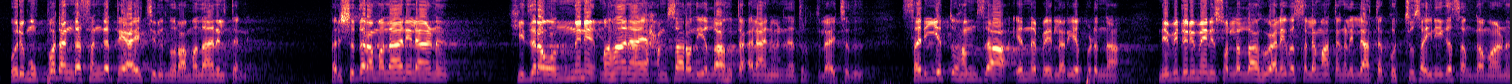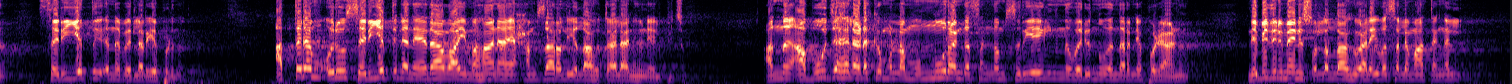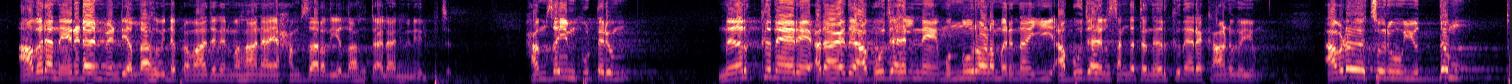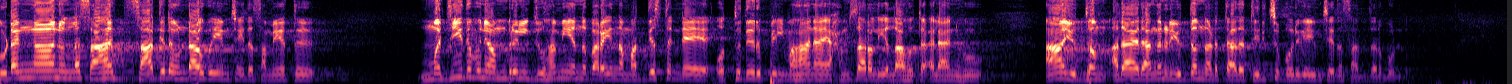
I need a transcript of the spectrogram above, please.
ഒരു മുപ്പതംഗ സംഘത്തെ അയച്ചിരുന്നു റമദാനിൽ തന്നെ. പരിശുദ്ധ റമദാനിലാണ് ഹിജ്റ ഒന്നിന് മഹാനായ ഹംസാർ അലി അള്ളാഹു തലാനുവിന്റെ നേതൃത്വത്തിൽ അയച്ചത്. സരിയത്തു ഹംസ എന്ന പേരിൽ അറിയപ്പെടുന്ന നബി തിരുമേനി അലൈ അലൈഹി വസല്ലമ തങ്ങളില്ലാത്ത കൊച്ചു സൈനിക സംഘമാണ് സരിയത്ത് എന്ന പേരിൽ അറിയപ്പെടുന്നത്. അത്തരം ഒരു സരിയത്തിന്റെ നേതാവായി മഹാനായ ഹംസാർ അലി അള്ളാഹു താലാനുവിനെ ഏൽപ്പിച്ചു. അന്ന് അബൂജഹൽ അടക്കമുള്ള മുന്നൂറംഗ സംഘം സിറിയയിൽ നിന്ന് വരുന്നു എന്നറിഞ്ഞപ്പോഴാണ് നബി തിരുമേനി സല്ലല്ലാഹു അലൈഹി വസല്ലമ തങ്ങൾ അവരെ നേരിടാൻ വേണ്ടി അള്ളാഹുവിന്റെ പ്രവാചകൻ മഹാനായ ഹംസാർ അലി അള്ളാഹു താലാനുവിനെ ഏൽപ്പിച്ചത്. ഹംസയും കൂട്ടരും നേർക്ക് നേരെ അതായത് അബൂജഹലിനെ മുന്നൂറോളം വരുന്ന ഈ അബൂജഹൽ സംഘത്തെ നേർക്ക് നേരെ കാണുകയും അവിടെ വെച്ചൊരു യുദ്ധം തുടങ്ങാനുള്ള സാധ്യത ഉണ്ടാവുകയും ചെയ്ത സമയത്ത് മജീദ് ബിൻ അംറിൽ ജുഹമി എന്ന് പറയുന്ന മധ്യസ്ഥന്റെ ഒത്തുതീർപ്പിൽ മഹാനായ ഹംസാർ അലി അള്ളാഹു തലാൻഹു ആ യുദ്ധം അതായത് അങ്ങനെ ഒരു യുദ്ധം നടത്താതെ തിരിച്ചു പോരുകയും ചെയ്ത സന്ദർഭമുണ്ട്.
